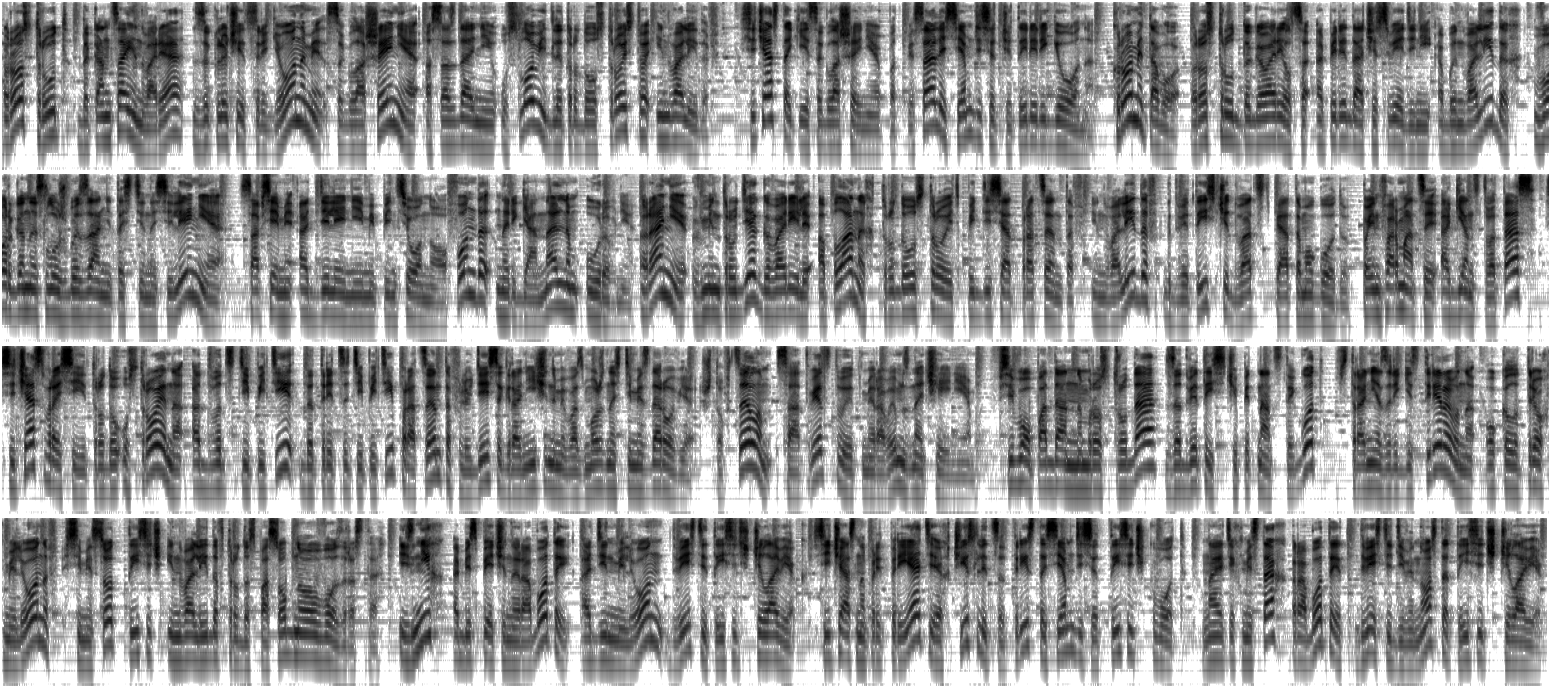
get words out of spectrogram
Роструд до конца января заключит с регионами соглашение о создании условий для трудоустройства инвалидов. Сейчас такие соглашения подписали 74 региона. Кроме того, Роструд договорился о передаче сведений об инвалидах в органы службы занятости населения со всеми отделениями пенсионного фонда на региональном уровне. Ранее в Минтруде говорили о планах трудоустроить 50% инвалидов к 2025 году. По информации агентства ТАСС, сейчас в России трудоустроено от 25 до 35% процентов людей с ограниченными возможностями здоровья, что в целом соответствует мировым значениям. Всего по данным Роструда за 2015 год в стране зарегистрировано около 3 миллионов 700 тысяч инвалидов трудоспособного возраста. Из них обеспечены работой 1 миллион 200 тысяч человек. Сейчас на предприятиях числится 370 тысяч квот. На этих местах работает работает 290 тысяч человек.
